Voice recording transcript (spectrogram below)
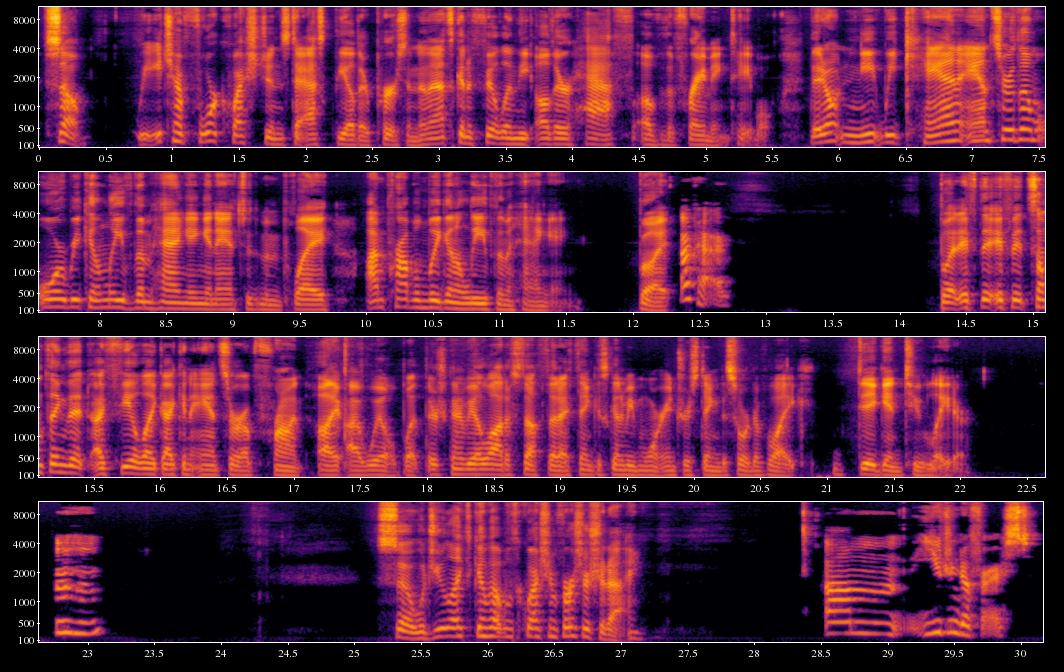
So, we each have four questions to ask the other person, and that's going to fill in the other half of the framing table. They don't need, we can answer them, or we can leave them hanging and answer them in play. I'm probably going to leave them hanging. But, Okay. but if the, if it's something that I feel like I can answer up front, I, I will. But there's going to be a lot of stuff that I think is going to be more interesting to sort of like dig into later. Mm-hmm. So, would you like to come up with a question first, or should I? Um, you can go first.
